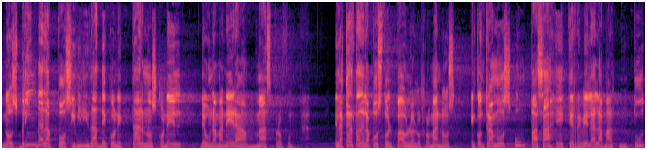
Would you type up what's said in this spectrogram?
nos brinda la posibilidad de conectarnos con Él de una manera más profunda. En la carta del apóstol Pablo a los romanos encontramos un pasaje que revela la magnitud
